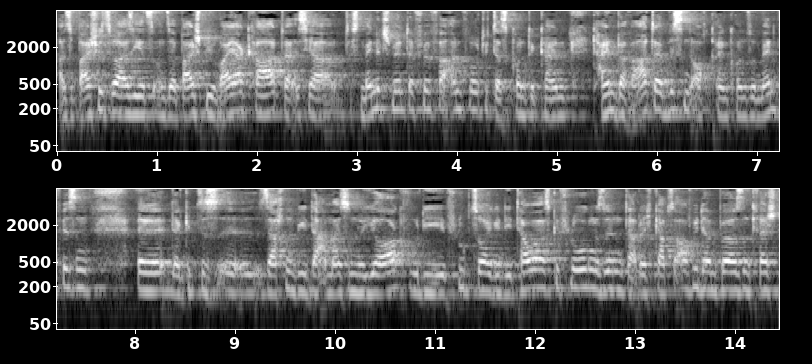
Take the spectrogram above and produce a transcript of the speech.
Also beispielsweise jetzt unser Beispiel Wirecard, da ist ja das Management dafür verantwortlich entwickelt. Das konnte kein, kein Berater wissen, auch kein Konsument wissen. Äh, da gibt es äh, Sachen wie damals in New York, wo die Flugzeuge in die Towers geflogen sind. Dadurch gab es auch wieder einen Börsencrash.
